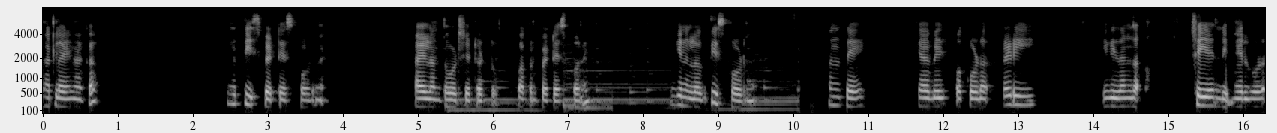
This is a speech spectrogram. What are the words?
అట్లా అయినాక తీసి పెట్టేసుకోవడమే. ఆయిల్ అంతా ఓడిచేటట్టు పక్కన పెట్టేసుకొని గిన్నెలోకి తీసుకోవడమే. అంతే. Cabbage pakoda ready. ఈ విధంగా చేయండి. మీరు కూడా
